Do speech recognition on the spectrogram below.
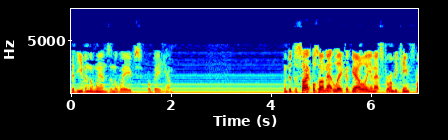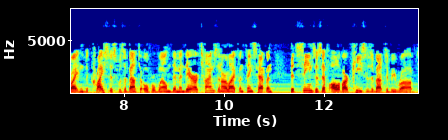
That even the winds and the waves obey him. When the disciples on that lake of Galilee in that storm became frightened, the crisis was about to overwhelm them. And there are times in our life when things happen that seems as if all of our peace is about to be robbed.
